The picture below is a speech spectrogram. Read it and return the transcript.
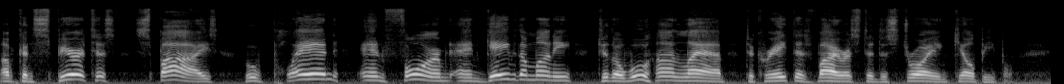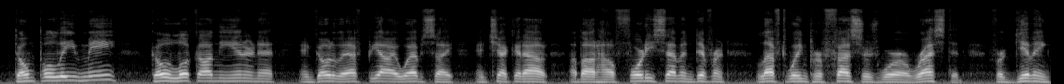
of conspiratous spies who planned and formed and gave the money to the Wuhan lab to create this virus to destroy and kill people. Don't believe me? Go look on the internet and go to the FBI website and check it out about how 47 different left wing professors were arrested for giving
